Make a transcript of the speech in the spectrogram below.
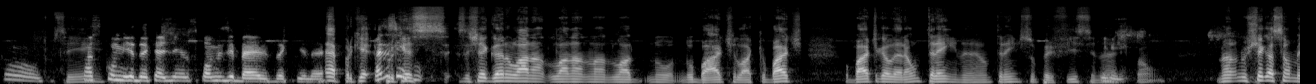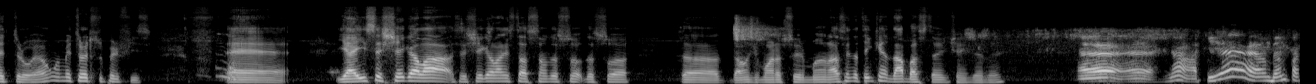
com, com, as comidas que a gente, os comes e bebes aqui, né? É, porque, Mas, porque assim, chegando lá, na, lá, na, lá no, no Bart, lá, que o Bart, o Bart, galera, é um trem, né? É um trem de superfície, né? Uhum. Então, não, não chega a ser um metrô, é um metrô de superfície. É, e aí você chega lá, você chega lá na estação da sua, da sua, da, da onde mora a sua irmã, lá você ainda tem que andar bastante ainda, né? É, é. Não, aqui é andando pra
